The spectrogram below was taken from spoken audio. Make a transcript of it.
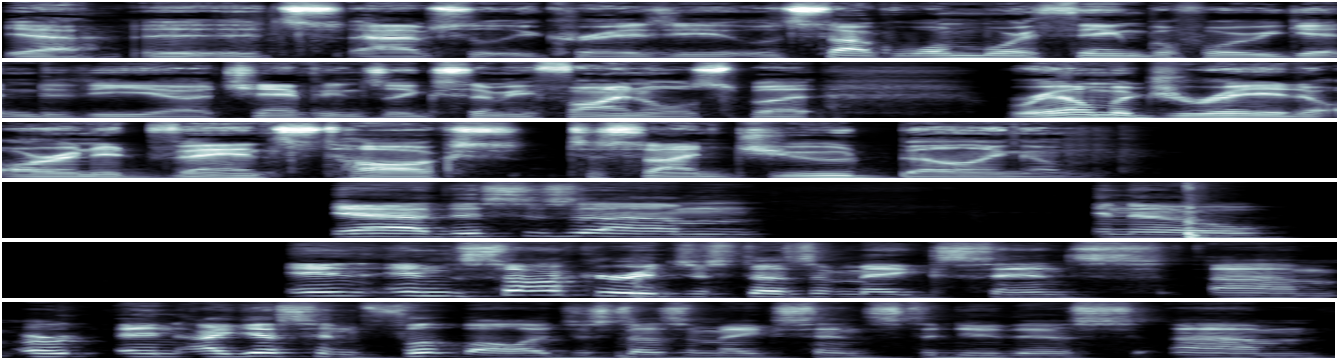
Yeah, it's absolutely crazy. Let's talk one more thing before we get into the uh, Champions League semifinals. But Real Madrid are in advanced talks to sign Jude Bellingham. Yeah, this is um, you know, in in soccer it just doesn't make sense. Um, or and I guess in football it just doesn't make sense to do this. Um,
